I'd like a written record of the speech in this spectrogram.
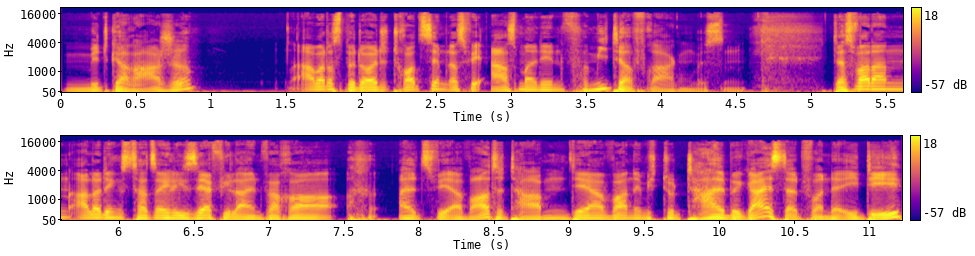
mit Garage. Aber das bedeutet trotzdem, dass wir erstmal den Vermieter fragen müssen. Das war dann allerdings tatsächlich sehr viel einfacher, als wir erwartet haben. Der war nämlich total begeistert von der Idee,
